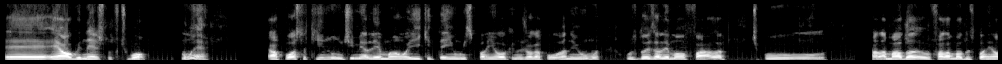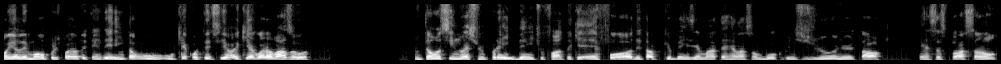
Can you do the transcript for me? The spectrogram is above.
é, é algo inédito no futebol? Não é. Eu aposto que num time alemão aí que tem um espanhol que não joga porra nenhuma, os dois alemão fala, tipo, fala mal do, fala mal do espanhol em alemão pro espanhol não entender. Então, o, o que aconteceu é que agora vazou. Então, assim, não é surpreendente o fato, é que é foda e tal, porque o Benzema tem relação boa com o Vinicius Júnior e tal, tem essa situação.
